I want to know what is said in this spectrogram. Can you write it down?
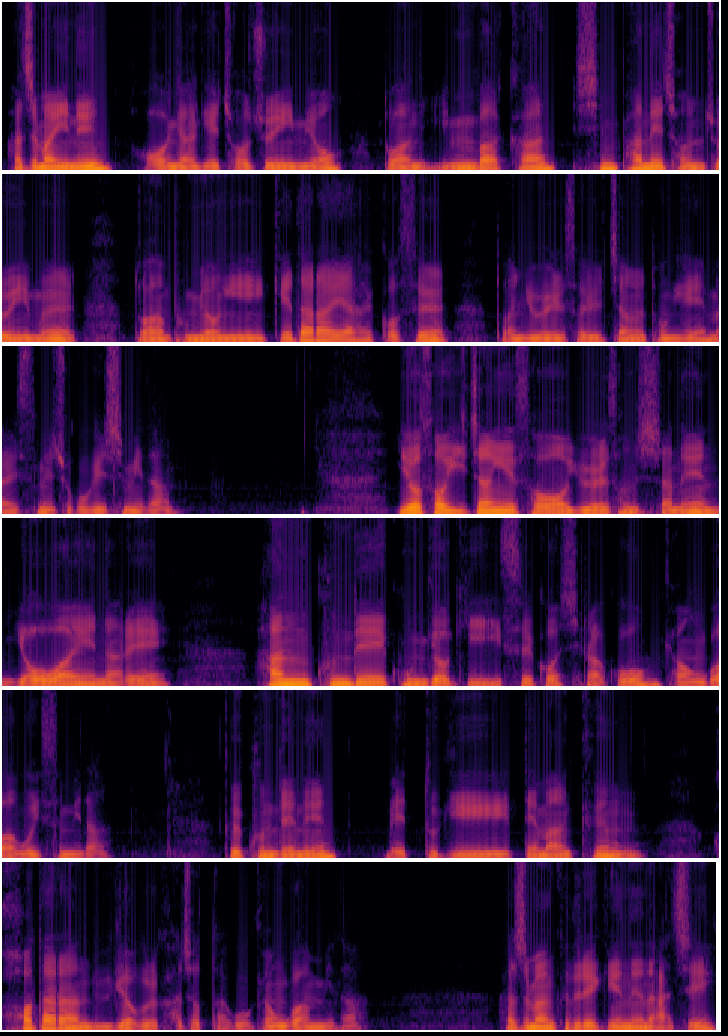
하지만 이는 언약의 저주이며 또한 임박한 심판의 전조임을 또한 분명히 깨달아야 할 것을 또한 요엘서 1장을 통해 말씀해 주고 계십니다. 이어서 2장에서 요엘 선지자는 여호와의 날에 한 군대의 공격이 있을 것이라고 경고하고 있습니다. 그 군대는 메뚜기 때만큼 커다란 위력을 가졌다고 경고합니다. 하지만 그들에게는 아직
